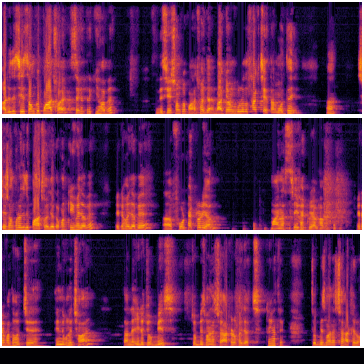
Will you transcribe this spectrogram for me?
আর যদি শেষ অঙ্ক পাঁচ হয়, সেক্ষেত্রে কি হবে? যদি শেষ অঙ্ক পাঁচ হয়ে যায়, বাকি অঙ্কগুলো তো থাকছে, তার মধ্যেই হ্যাঁ শেষ অঙ্কটা যদি পাঁচ হয়ে যায়, তখন কি হয়ে যাবে? এটা হয়ে যাবে four factorial minus three factorial হবে। এটা কত হচ্ছে? তিন দুগুণে ছয়, তাহলে এটা চব্বিশ চব্বিশ মাইনাস ছয় আঠেরো হয়ে যাচ্ছে, ঠিক আছে? চব্বিশ মাইনাস ছয় আঠেরো।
